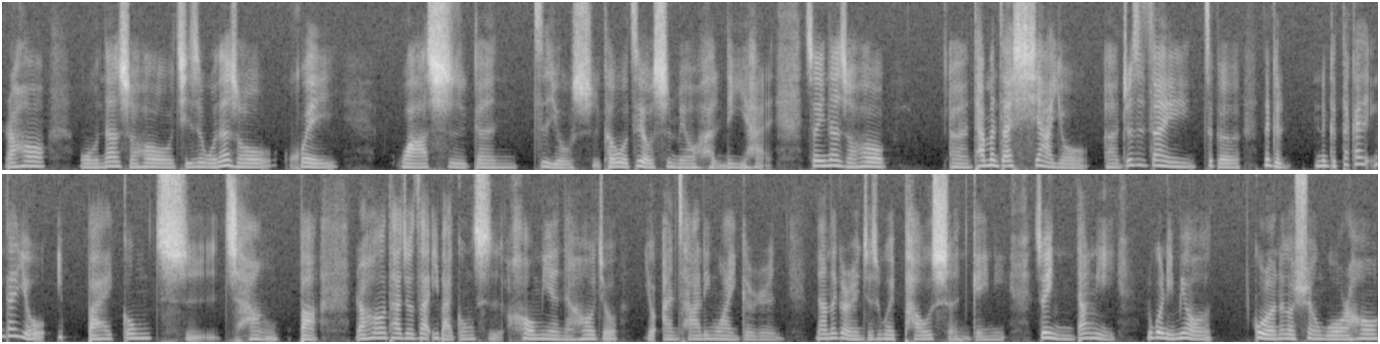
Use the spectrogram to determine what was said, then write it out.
然后我那时候，其实我那时候会蛙式跟自由式，可我自由式没有很厉害，所以那时候，嗯、他们在下游，呃，就是在这个那个那个大概应该有一。百公尺长吧，然后他就在一百公尺后面，然后就有安插另外一个人，那那个人就是会抛绳给你，所以你当你如果你没有。过了那个漩涡，然后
